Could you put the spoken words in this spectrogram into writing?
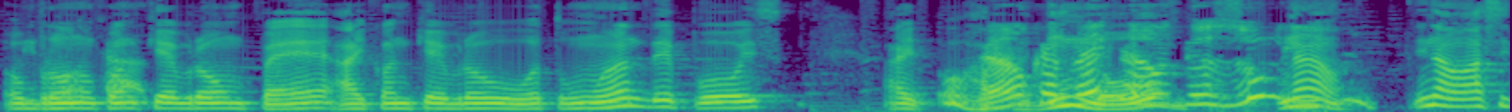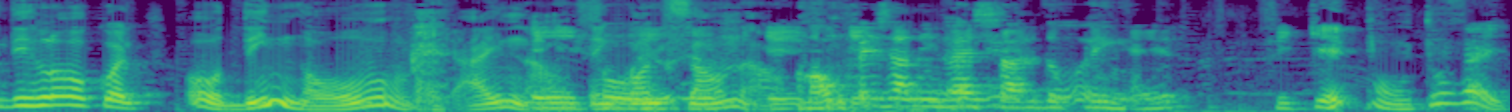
o Deslocado. Bruno quando quebrou um pé, aí quando quebrou o outro, um ano depois, aí, porra, Não, de quebrei não, novo? Deus o livre. Não, não, assim, deslocou ele, ô, de novo, velho, aí não, Quem tem foi? condição não. fiquei- Mal fez aniversário do primeiro. Fiquei puto, velho.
